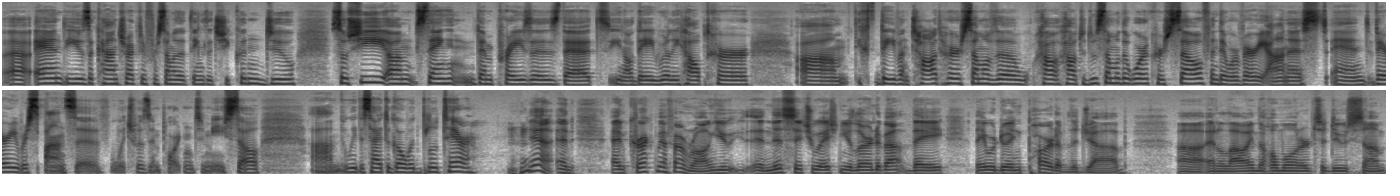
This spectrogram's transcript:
uh, and use a contractor for some of the things that she couldn't do. So she um, sang them praises that you know they really helped her. Um, they even taught her some of the how, how to do some of the work herself, and they were very honest and very responsive, which was important to me. So um, we decided to go with Blue Terra. Yeah, and and correct me if I'm wrong. You in this situation, you learned about they they were doing part of the job uh, and allowing the homeowner to do some.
